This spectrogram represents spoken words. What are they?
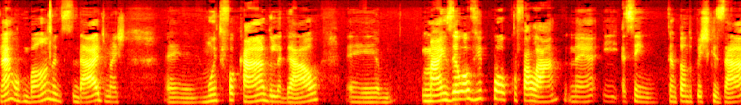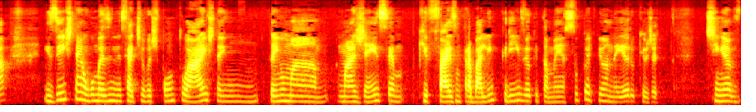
né, urbano de cidade, mas é, muito focado, legal. É, mas eu ouvi pouco falar, né? E assim, tentando pesquisar. Existem algumas iniciativas pontuais, tem, um, tem uma, uma agência que faz um trabalho incrível, que também é super pioneiro, que eu já tinha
